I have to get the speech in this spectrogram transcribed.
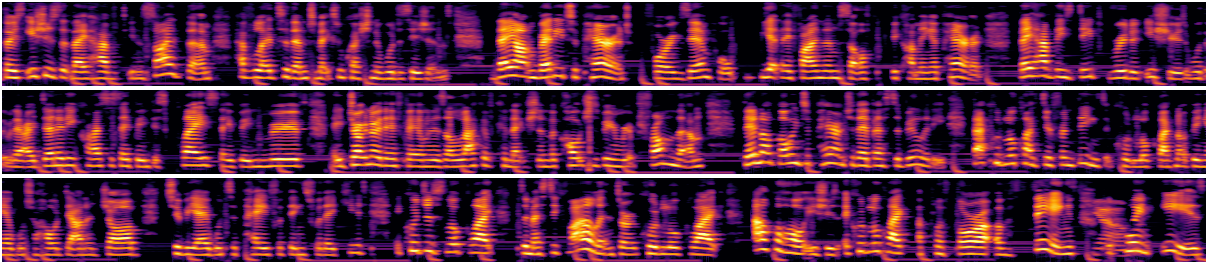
Those issues that they have inside them have led to them to make some questionable decisions. They aren't ready to parent, for example, yet they find themselves becoming a parent. They have these deep rooted issues with their identity crisis. They've been displaced, they've been moved, they don't know their family, there's a lack of connection, the culture's being ripped from them. They're not going to parent to their best ability. That could look like different things. It could look like not being able to hold down a job, to be able to pay for things for their kids. It could just look like domestic violence, or it could look like alcohol issues. It could look like a plethora of things. Yeah. The point is,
